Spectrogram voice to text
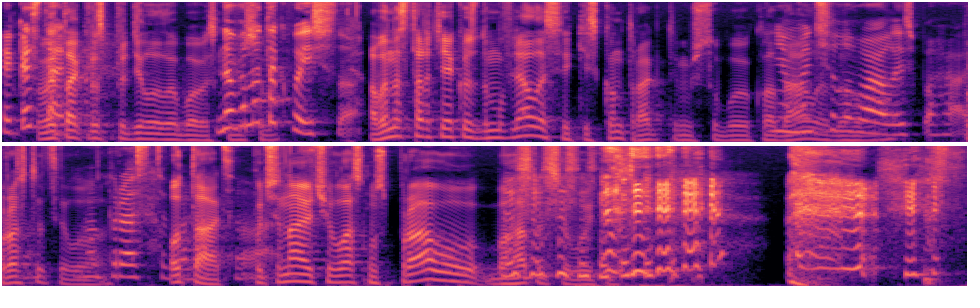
Якось Ви так. так розподілили обов'язки. Ну, воно так вийшло. А ви на старті якось домовлялися, якісь контракти між собою Ні, кладали? ми договори? цілувались багато. Просто цілували? Ми просто багато Отак, цілувались. починаючи власну справу, багато цілують.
